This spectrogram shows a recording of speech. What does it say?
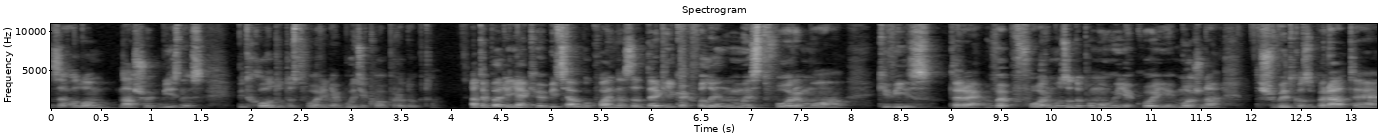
загалом нашого бізнес-підходу до створення будь-якого продукту. А тепер, як і обіцяв, буквально за декілька хвилин ми створимо квіз-веб-форму, за допомогою якої можна швидко збирати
